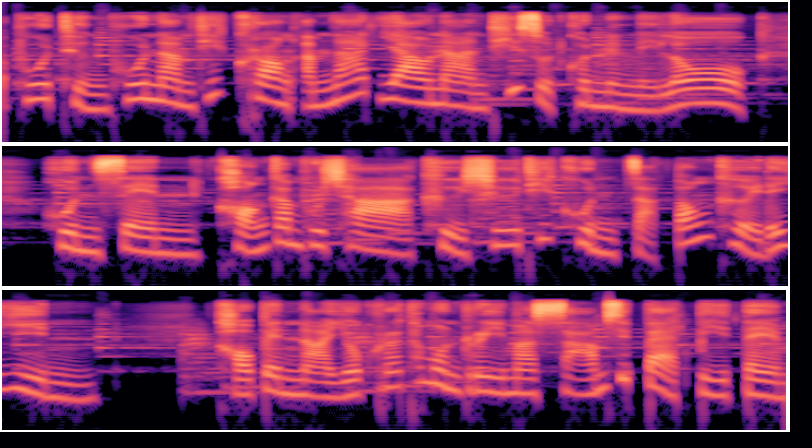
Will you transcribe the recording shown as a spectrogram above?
้าพูดถึงผู้นำที่ครองอำนาจยาวนานที่สุดคนหนึ่งในโลก ฮุนเซนของกัมพูชาคือชื่อที่คุณจะต้องเคยได้ยิน เขาเป็นนายกรัฐมนตรีมา 38 ปีเต็ม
